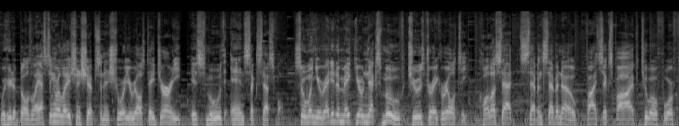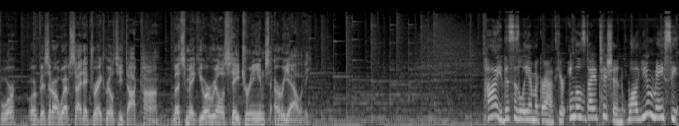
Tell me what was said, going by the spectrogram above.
We're here to build lasting relationships and ensure your real estate journey is smooth and successful. So when you're ready to make your next move, choose Drake Realty. Call us at 770 565 2044 or visit our website at drakerealty.com. Let's make your real estate dreams a reality. Hi, this is Leah McGrath, your Ingles dietitian. While you may see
